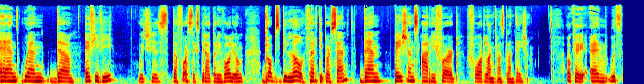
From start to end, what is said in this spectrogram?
And when the FEV, which is the forced expiratory volume, drops below 30%, then patients are referred for lung transplantation. Okay, and with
